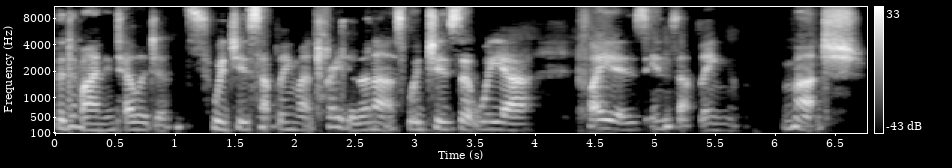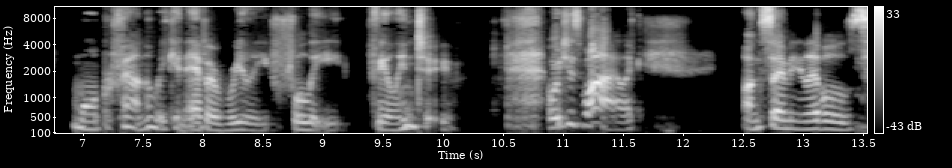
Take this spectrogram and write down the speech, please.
the divine intelligence which is something much greater than us which is that we are players in something much more profound than we can ever really fully feel into. Which is why like on so many levels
